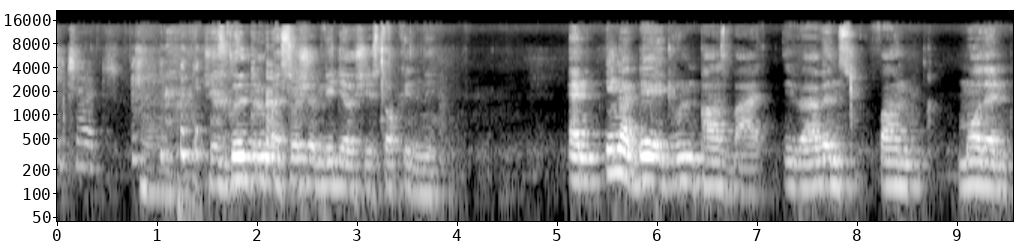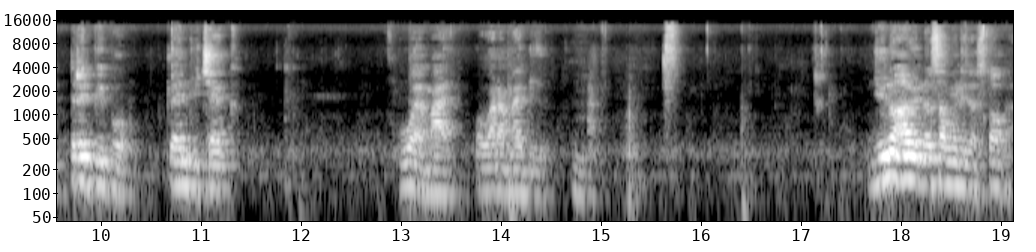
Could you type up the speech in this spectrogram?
Church. she's going through my social media or she's stalking me. And in a day, it wouldn't pass by if I haven't found more than three people trying to check who am I. or what am I doing? Do you know how you know someone is a stalker?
